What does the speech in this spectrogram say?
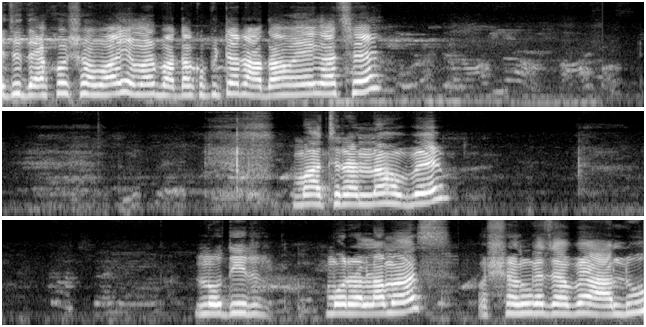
এই যে দেখো সবাই, আমার বাঁধাকপিটা রাধা হয়ে গেছে। মাছ রান্না হবে। নদীর মোরলা মাছ, ওর সঙ্গে যাবে আলু।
